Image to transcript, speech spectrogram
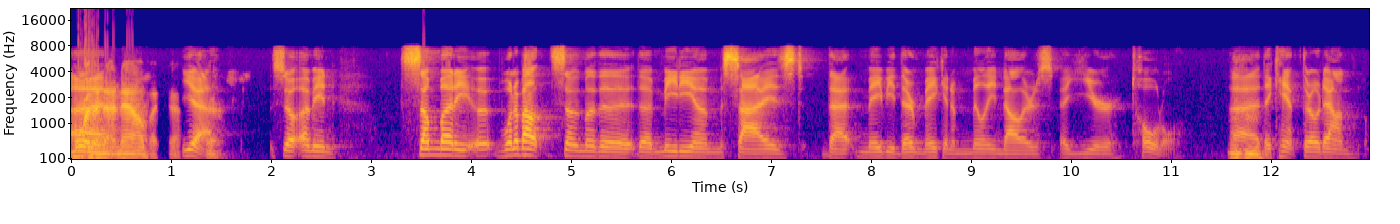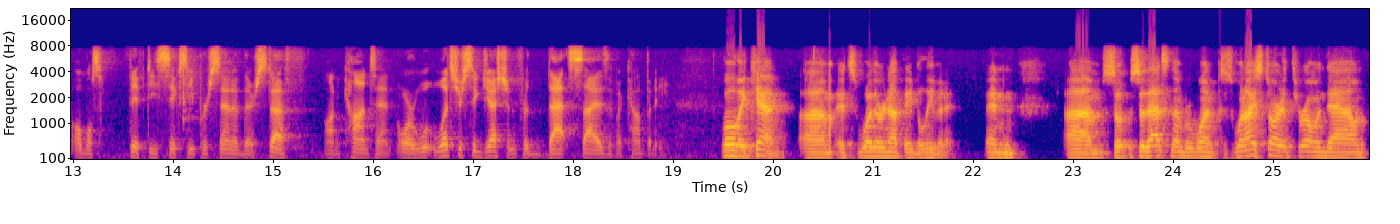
More than Uh, that now, but yeah. Yeah. So I mean, somebody. Uh, what about some of the the medium sized that maybe they're making a million dollars a year total? Uh, they can't throw down almost 50, 60 percent of their stuff on content. Or w- what's your suggestion for that size of a company? Well, they can. Um, it's whether or not they believe in it, and um, so so that's number one. Because when I started throwing down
